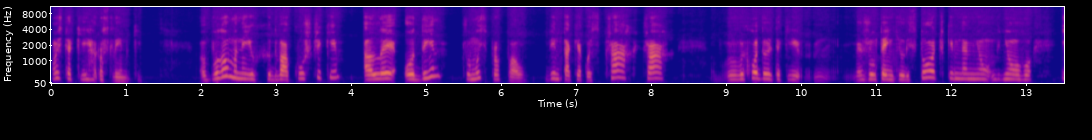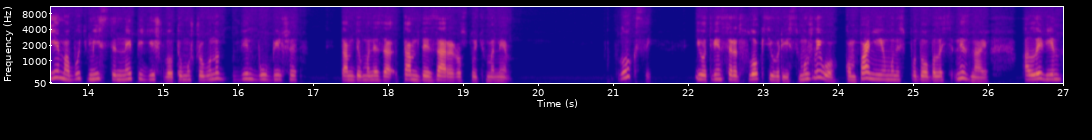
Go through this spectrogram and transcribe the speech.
Ось такі рослинки. Було в мене їх два кущики, але один чомусь пропав. Він так якось чах, чах. Виходили такі жовтенькі листочки в нього, і, мабуть, місце не підійшло, тому що воно він був більше там, де в мене там, де зараз ростуть в мене флокси. І от він серед флоксів ріс. Можливо, компанія йому не сподобалась, не знаю. Але він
